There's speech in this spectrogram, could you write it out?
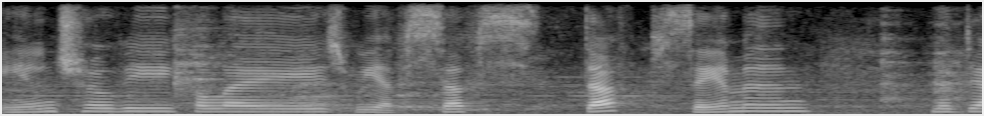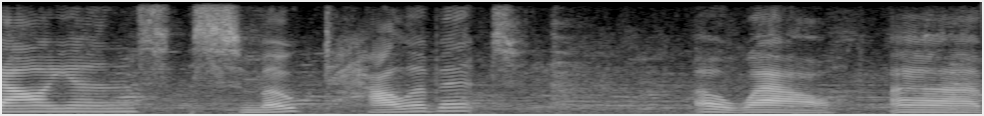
anchovy fillets, we have stuffed, salmon medallions, smoked halibut. Oh wow, uh,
